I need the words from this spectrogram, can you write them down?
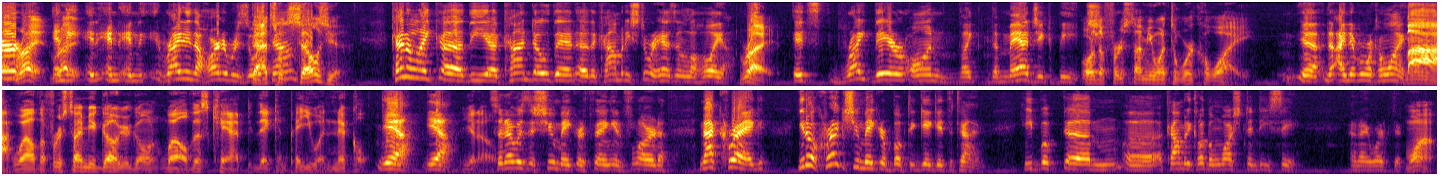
yeah, right, and right. The, and, and, and right in the heart of resort That's what towns. sells you. Kind of like uh, the uh, condo that uh, the comedy store has in La Jolla. Right. It's right there on like the Magic Beach. Or the first time you went to work Hawaii. yeah, no, I never worked Hawaii. Ah, well, the first time you go, you're going, well, this can't, they can pay you a nickel. Yeah, yeah. You know. So that was the Shoemaker thing in Florida. Not Craig. You know, Craig Shoemaker booked a gig at the time. He booked um, uh, a comedy club in Washington D.C. and I worked it Wow.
